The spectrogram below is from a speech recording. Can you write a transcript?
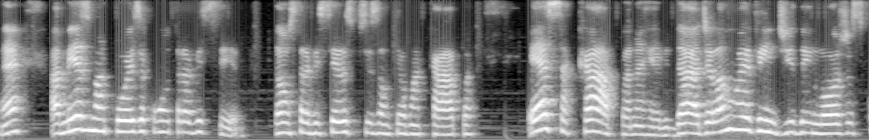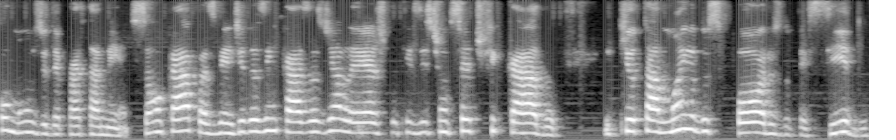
né? A mesma coisa com o travesseiro. Então, os travesseiros precisam ter uma capa essa capa, na realidade, ela não é vendida em lojas comuns de departamentos, são capas vendidas em casas de alérgico, que existe um certificado e que o tamanho dos poros do tecido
